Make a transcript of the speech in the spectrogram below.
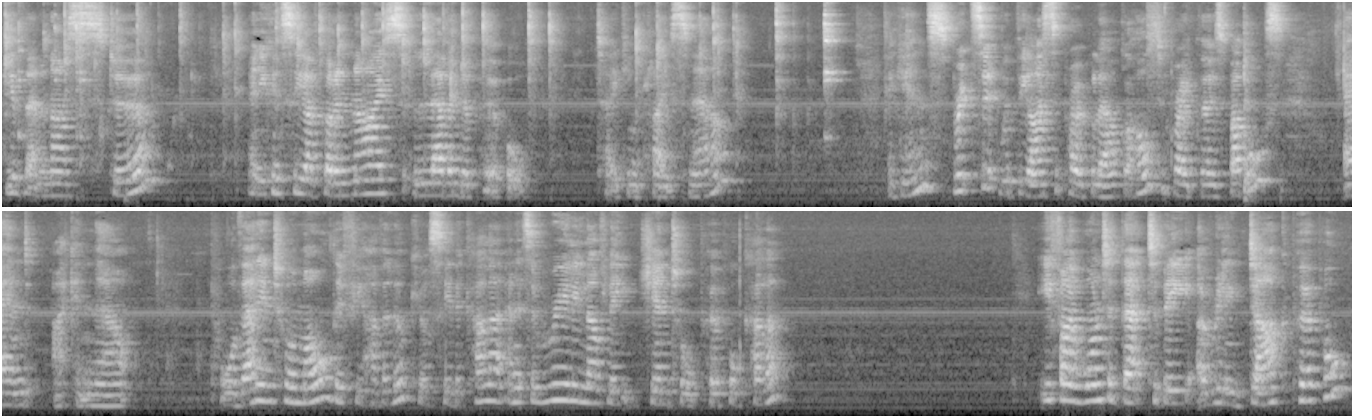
Give that a nice stir. And you can see I've got a nice lavender purple taking place now. Again, spritz it with the isopropyl alcohol to break those bubbles. And I can now pour that into a mould. If you have a look, you'll see the colour. And it's a really lovely, gentle purple colour. If I wanted that to be a really dark purple,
